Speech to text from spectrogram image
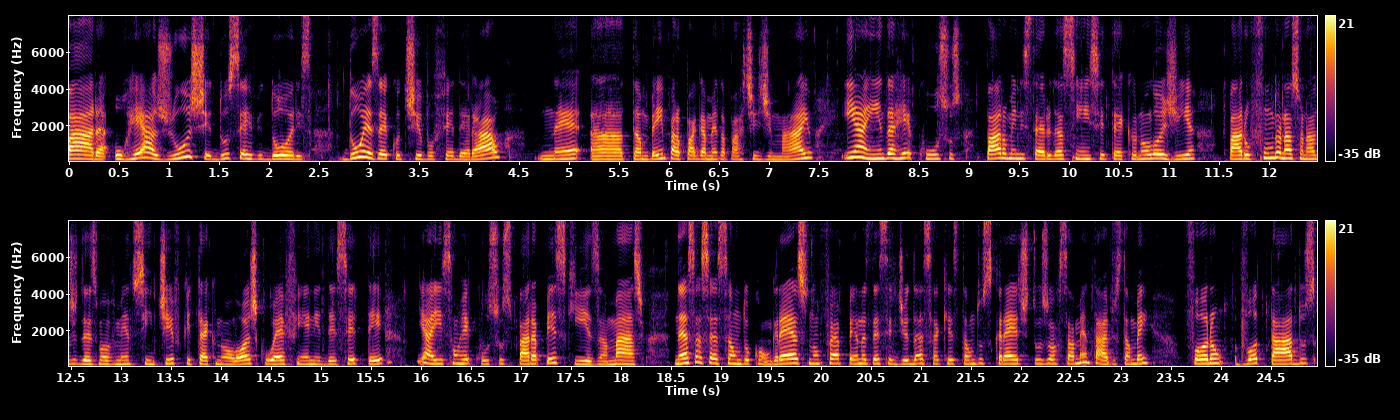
para o reajuste dos servidores do Executivo Federal, né, uh, também para pagamento a partir de maio, e ainda recursos para o Ministério da Ciência e Tecnologia, para o Fundo Nacional de Desenvolvimento Científico e Tecnológico, o FNDCT, e aí são recursos para pesquisa. Márcio, nessa sessão do Congresso não foi apenas decidida essa questão dos créditos orçamentários, também foram votados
